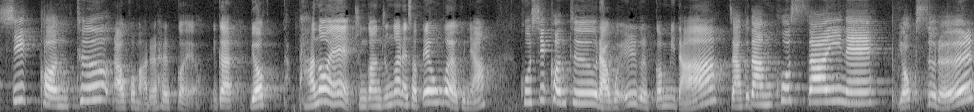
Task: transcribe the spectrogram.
코시컨트라고 말을 할 거예요. 그러니까 몇 단어에 중간중간에서 떼온 거예요, 그냥. 코시컨트라고 읽을 겁니다. 자, 그 다음 코사인의 역수를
